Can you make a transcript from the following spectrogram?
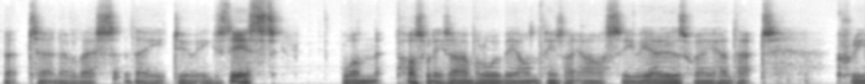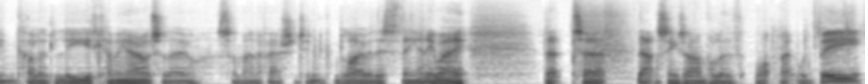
but uh, nevertheless they do exist. One possible example would be on things like RCBOs, where you had that cream coloured lead coming out, although some manufacturer didn't comply with this thing anyway. But uh, that's an example of what that would be.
